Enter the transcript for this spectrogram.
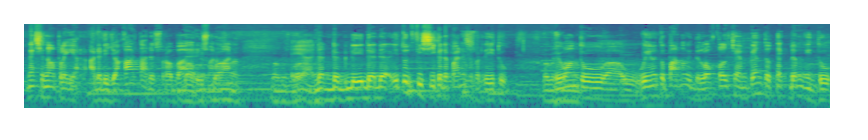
national player ada di Jakarta ada Surabaya ada di mana-mana banget. Ya dan de- de- de- de- itu visi ke depannya seperti itu Bagus we want to uh, we want to partner with the local champion to take them into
